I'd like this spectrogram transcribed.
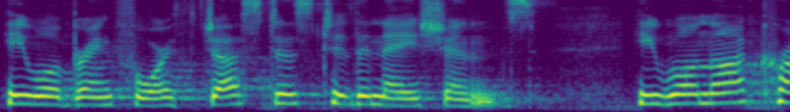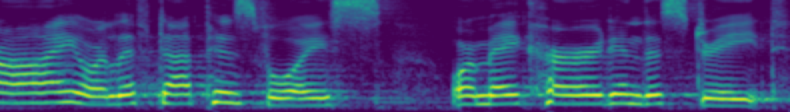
He will bring forth justice to the nations. He will not cry or lift up his voice or make heard in the street.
